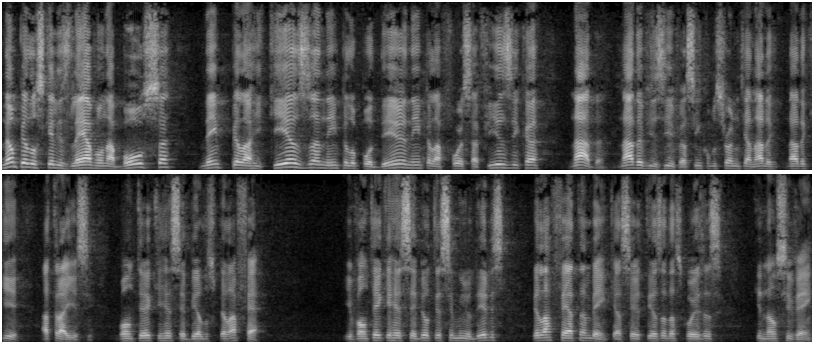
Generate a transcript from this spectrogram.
não pelos que eles levam na bolsa, nem pela riqueza, nem pelo poder, nem pela força física, nada, nada visível, assim como o Senhor não tinha nada, nada que atraísse vão ter que recebê-los pela fé. E vão ter que receber o testemunho deles pela fé também, que é a certeza das coisas que não se veem.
